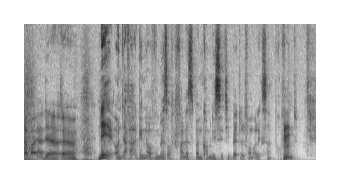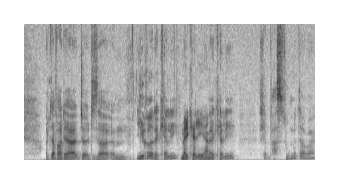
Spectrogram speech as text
da war ja der, äh, nee, und da war, genau, wo mir das aufgefallen ist, beim Comedy City Battle vom Alexander Profant. Hm? Und da war der, der dieser ähm, Ire, der Kelly. Mel Kelly, ja. Mel Kelly. Ich, warst du mit dabei?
